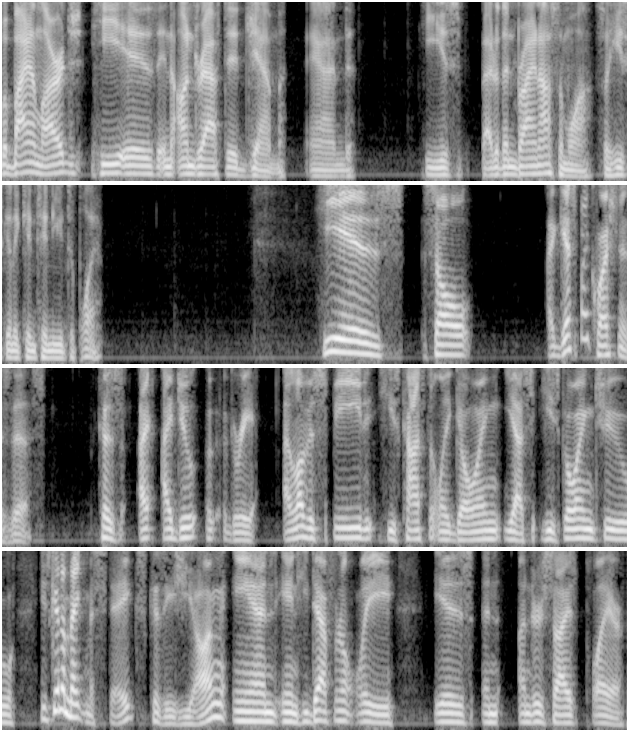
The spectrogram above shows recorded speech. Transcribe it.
But by and large, he is an undrafted gem and he's better than Brian Asamoah, so he's going to continue to play. He is so. I guess my question is this, because I I do agree. I love his speed. He's constantly going. Yes, he's going to he's going to make mistakes because he's young and and he definitely is an undersized player.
